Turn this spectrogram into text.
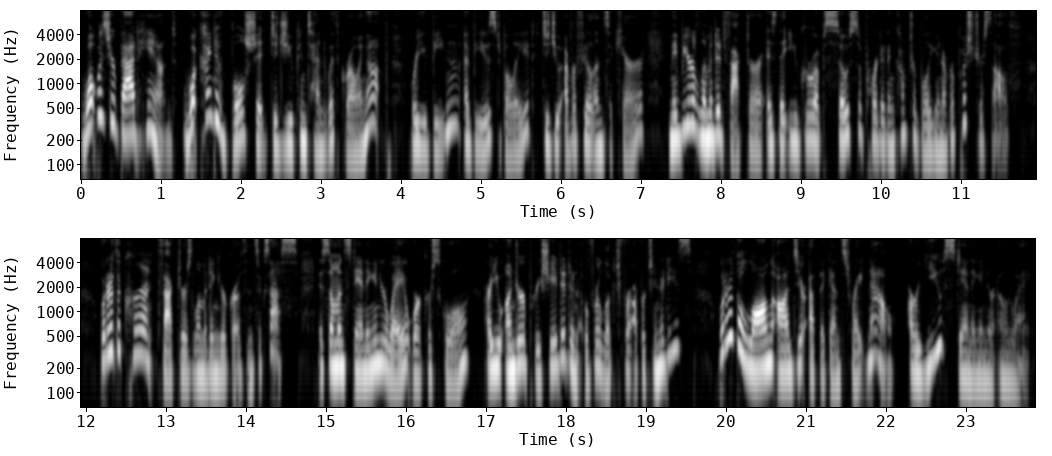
What was your bad hand? What kind of bullshit did you contend with growing up? Were you beaten, abused, bullied? Did you ever feel insecure? Maybe your limited factor is that you grew up so supported and comfortable you never pushed yourself. What are the current factors limiting your growth and success? Is someone standing in your way at work or school? Are you underappreciated and overlooked for opportunities? What are the long odds you're up against right now? Are you standing in your own way?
